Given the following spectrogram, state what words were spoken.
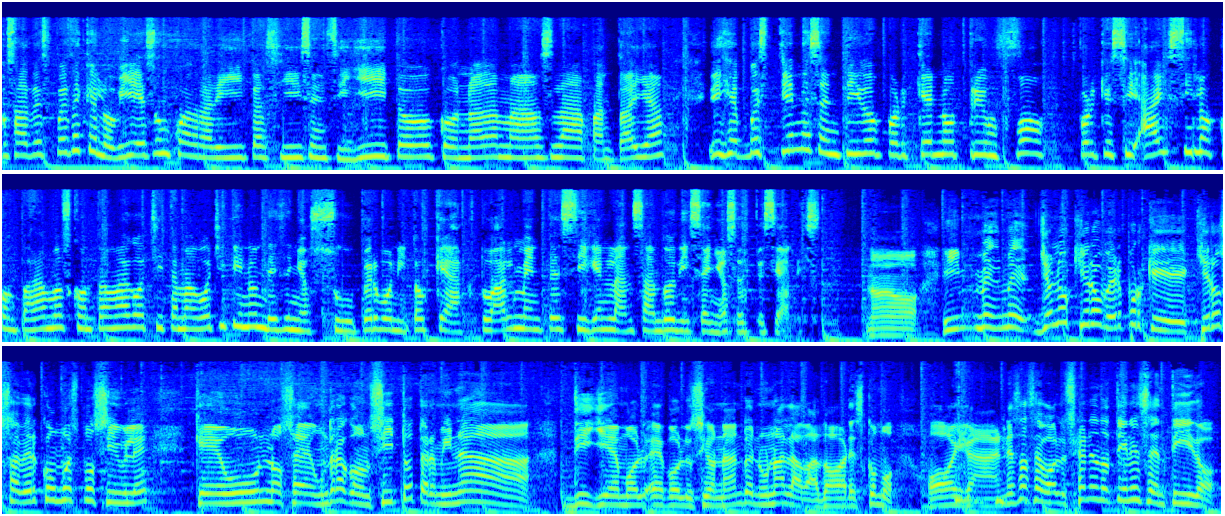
o sea, después de que lo vi, es un cuadradito así sencillito, con nada más la pantalla. Y dije, pues tiene sentido, ¿por qué no triunfó? Porque si ahí sí lo comparamos con Tamagotchi, Tamagotchi tiene un diseño súper bonito que actualmente siguen lanzando diseños especiales. No, y me- me- yo lo quiero ver porque quiero saber cómo es posible que un, no sé, un dragoncito termina digimol- evolucionando en una lavadora. Es como, oigan, esas evoluciones no tienen sentido.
